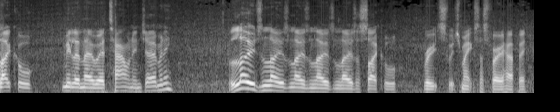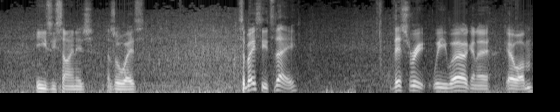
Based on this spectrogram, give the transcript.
local middle of nowhere town in Germany. Loads and loads and loads and loads and loads of cycle routes, which makes us very happy. Easy signage, as always. So basically today, this route we were going to go on,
